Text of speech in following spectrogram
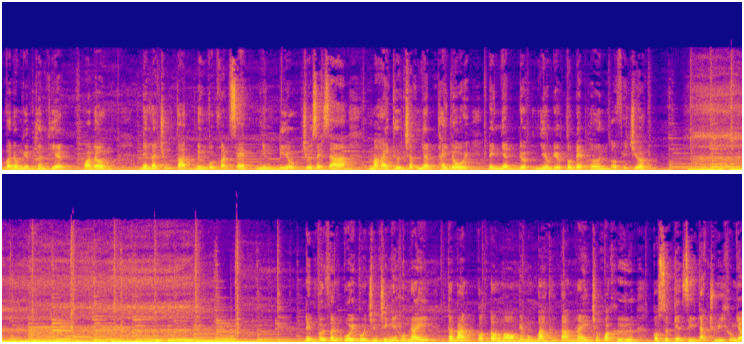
và đồng nghiệp thân thiện, hòa đồng. Nên là chúng ta đừng vội phán xét những điều chưa xảy ra mà hãy thử chấp nhận thay đổi để nhận được nhiều điều tốt đẹp hơn ở phía trước. Đến với phần cuối của chương trình ngày hôm nay, các bạn có tò mò ngày mùng 3 tháng 8 này trong quá khứ có sự kiện gì đáng chú ý không nhỉ?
